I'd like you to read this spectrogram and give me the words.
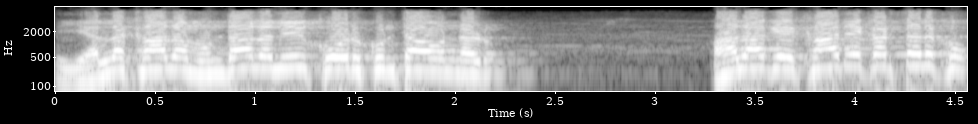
ఎల్లకాలం ఉండాలని కోరుకుంటా ఉన్నాడు. అలాగే కార్యకర్తలకు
